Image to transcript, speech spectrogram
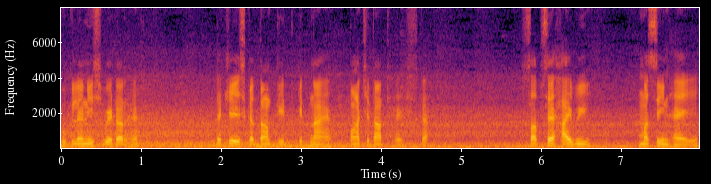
पुकलेन स्वेटर है। देखिए इसका दांत कितना है। पाँच दांत है इसका। सबसे हाईवी मशीन है ये।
